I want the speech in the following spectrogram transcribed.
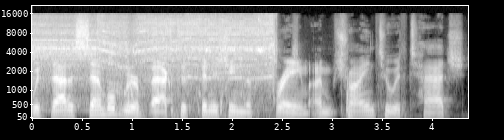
With that assembled, we're back to finishing the frame. I'm trying to attach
